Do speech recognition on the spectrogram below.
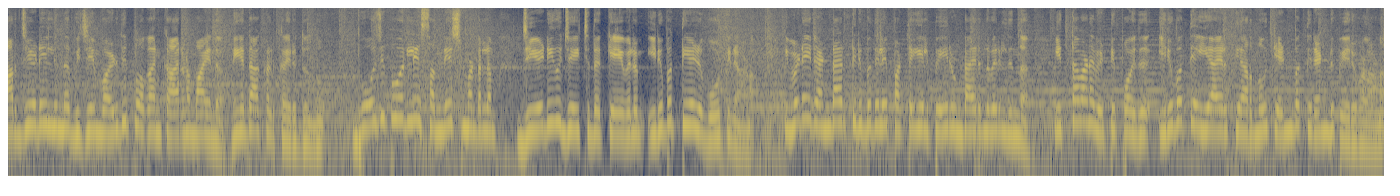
ആർ ജെ ഡിയിൽ നിന്ന് വിജയം വഴുതിപ്പോകാൻ കാരണമായെന്ന് നേതാക്കൾ കരുതുന്നു. ഭോജ്പൂരിലെ സന്ദേശ് മണ്ഡലം ജെ ഡി യു ജയിച്ചത് കേവലം ഇരുപത്തിയേഴ് വോട്ടിനാണ്. ഇവിടെ രണ്ടായിരത്തി ഇരുപതിലെ പട്ടികയിൽ പേരുണ്ടായിരുന്നവരിൽ നിന്ന് ഇത്തവണ വെട്ടിപ്പോയത് ഇരുപത്തി അയ്യായിരത്തി അറുന്നൂറ്റി എൺപത്തിരണ്ട് പേരുകളാണ്.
